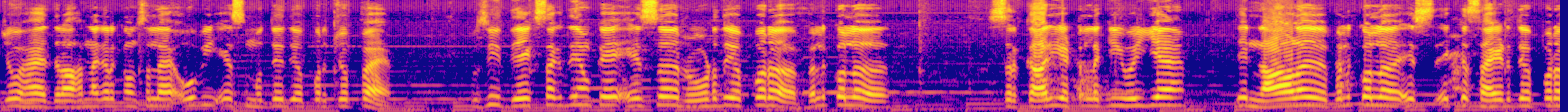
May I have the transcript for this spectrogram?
ਜੋ ਹੈ, ਦਰਾਹ ਨਗਰ ਕੌਂਸਲ ਹੈ, ਉਹ ਵੀ ਇਸ ਮੁੱਦੇ ਦੇ ਉੱਪਰ ਚੁੱਪ ਹੈ। ਤੁਸੀਂ ਦੇਖ ਸਕਦੇ ਹੋ ਕਿ ਇਸ ਰੋਡ ਦੇ ਉੱਪਰ ਬਿਲਕੁਲ ਸਰਕਾਰੀ ਇੱਟ ਲੱਗੀ ਹੋਈ ਹੈ ਤੇ ਨਾਲ ਬਿਲਕੁਲ ਇਸ ਇੱਕ ਸਾਈਡ ਦੇ ਉੱਪਰ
